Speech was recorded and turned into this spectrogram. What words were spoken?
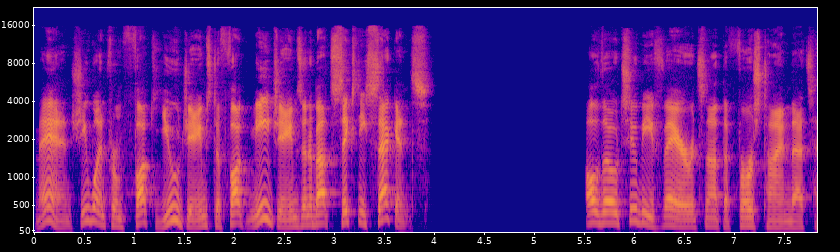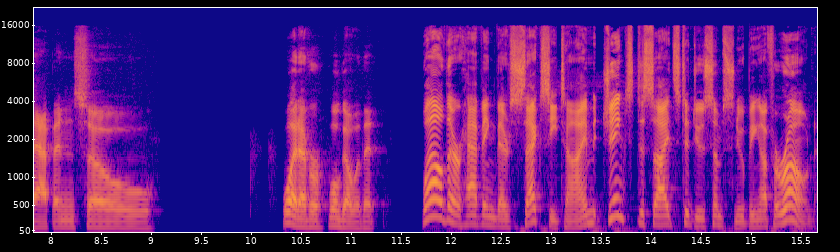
Man, she went from fuck you, James, to fuck me, James, in about 60 seconds. Although, to be fair, it's not the first time that's happened, so. Whatever, we'll go with it. While they're having their sexy time, Jinx decides to do some snooping of her own.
